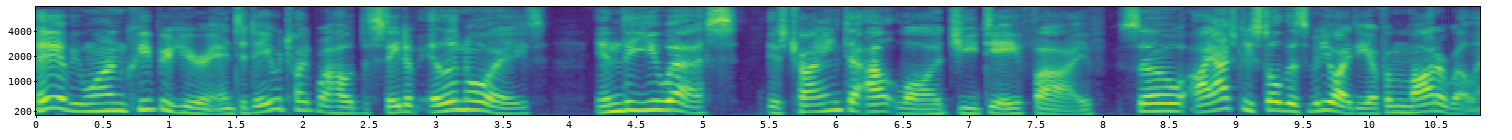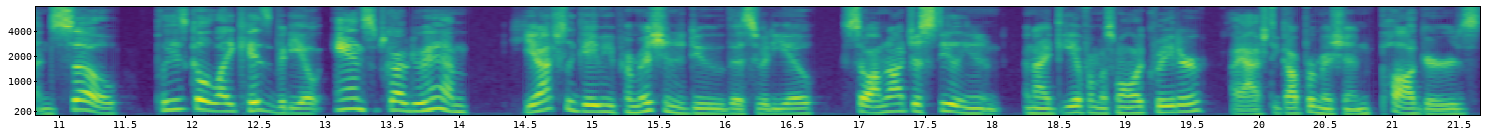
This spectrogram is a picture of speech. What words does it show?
Hey everyone, Creeper here, and today we're talking about how the state of Illinois in the US is trying to outlaw GTA 5. So, I actually stole this video idea from MaterWelon, so please go like his video and subscribe to him. He actually gave me permission to do this video, so I'm not just stealing an idea from a smaller creator, I actually got permission. Poggers.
